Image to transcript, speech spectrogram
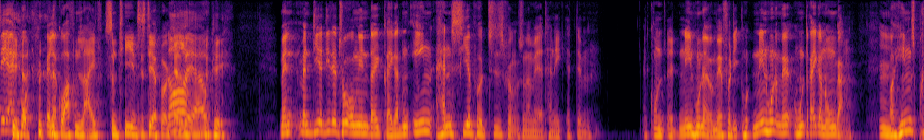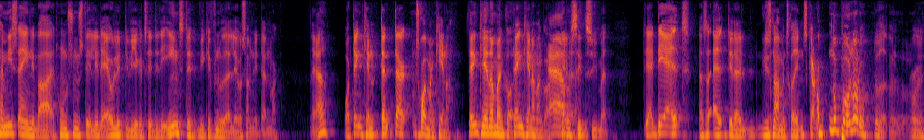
det er det god, eller God Aften Live, som de insisterer på at Nå, kalde det. ja, okay. Men, men de er de der to unge ind, der ikke drikker. Den ene, han siger på et tidspunkt sådan noget med, at han ikke... At, øhm, at grund, at den ene, hun er jo med, fordi... Den ene, hun er med, hun drikker nogle gange. Mm. Og hendes præmis er egentlig bare, at hun synes, det er lidt ærgerligt, det virker til, at det er det eneste, vi kan finde ud af at lave sammen i Danmark. Ja. Og den, kender, den der tror jeg, man kender. Den kender man godt. Den kender man godt. Ja, er du sindssyg, mand. Det er, det er alt. Altså alt det der, lige snart man træder ind. Skal du, nu bunder du, du ved. Okay.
